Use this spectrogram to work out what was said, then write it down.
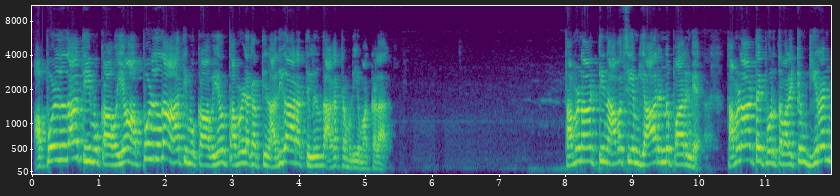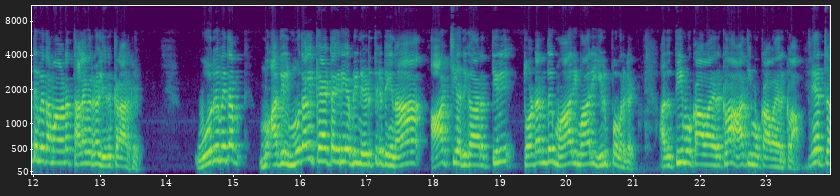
அப்பொழுதுதான் திமுகவையும் அப்பொழுதுதான் அதிமுகவையும் தமிழகத்தின் அதிகாரத்திலிருந்து அகற்ற முடியும் மக்களால். தமிழ்நாட்டின் அவசியம் யாருன்னு பாருங்க. தமிழ்நாட்டை பொறுத்த வரைக்கும் இரண்டு விதமான தலைவர்கள் இருக்கிறார்கள். ஒரு விதம் அதில் முதல் கேட்டகரி அப்படின்னு எடுத்துக்கிட்டிங்கன்னா ஆட்சி அதிகாரத்தில் தொடர்ந்து மாறி மாறி இருப்பவர்கள். அது திமுகவாக இருக்கலாம் அதிமுகவாக இருக்கலாம். நேற்று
